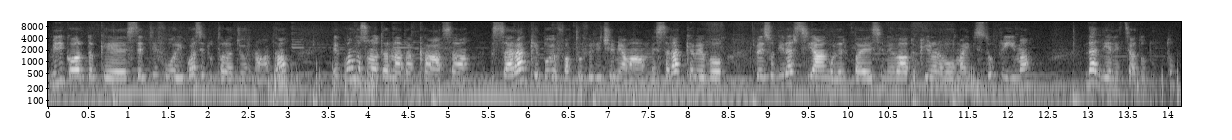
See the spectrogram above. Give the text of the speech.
Mi ricordo che stetti fuori quasi tutta la giornata e quando sono tornata a casa sarà che poi ho fatto felice mia mamma e sarà che avevo preso diversi angoli del paese nevato che io non avevo mai visto prima. Da lì è iniziato tutto.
